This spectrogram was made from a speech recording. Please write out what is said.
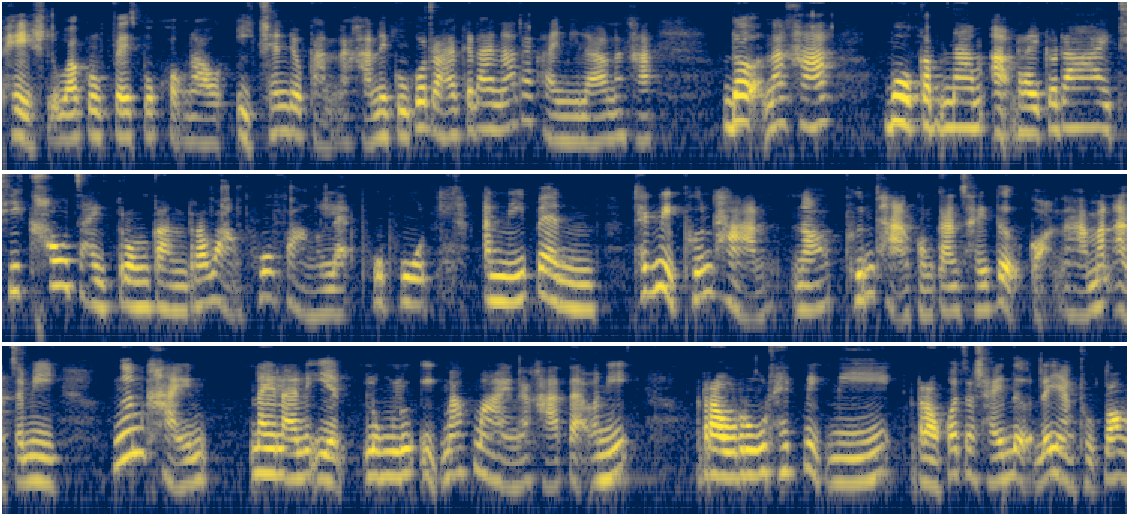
เพจหรือว่ากลุ่ม Facebook ของเราอีกเช่นเดียวกันนะคะ ใน Google Drive ก็ได้นะ ถ้าใครมีแล้วนะคะ the นะคะ บวกกับนามอะไรก็ได้ที่เข้าใจตรงกันระหว่างผู้ฟังและผู้พูด อันนี้เป็นเทคนิคพื้นฐานเนาะพื้นฐานของการใช้ the ก่อนนะคะ มันอาจจะมีเงื่อนไขในรายละเอียดลงลึกอีกมากมายนะคะ แต่วันนี้เรารู้เทคนิคนี้เราก็จะใช้เด e ได้อย่างถูกต้อง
